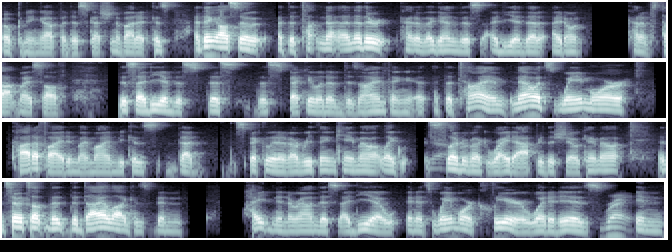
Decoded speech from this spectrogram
opening up a discussion about it. Because I think also at the time, another kind of again this idea that I don't kind of stop myself. This idea of this this this speculative design thing at, at the time now it's way more codified in my mind because that speculative everything came out like yeah. sort of like right after the show came out. And so it's uh, the the dialogue has been heightened around this idea and it's way more clear what it is right. in,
